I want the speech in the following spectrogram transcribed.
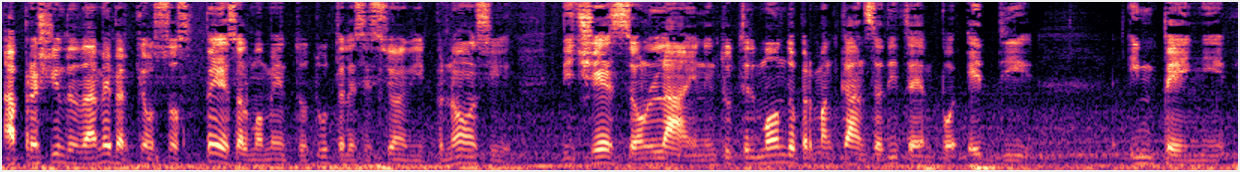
a prescindere da me perché ho sospeso al momento tutte le sessioni di ipnosi DCS online in tutto il mondo per mancanza di tempo e di impegni.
